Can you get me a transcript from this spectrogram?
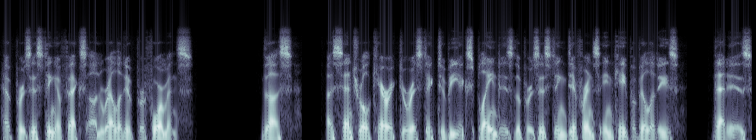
have persisting effects on relative performance. Thus, a central characteristic to be explained is the persisting difference in capabilities, that is,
